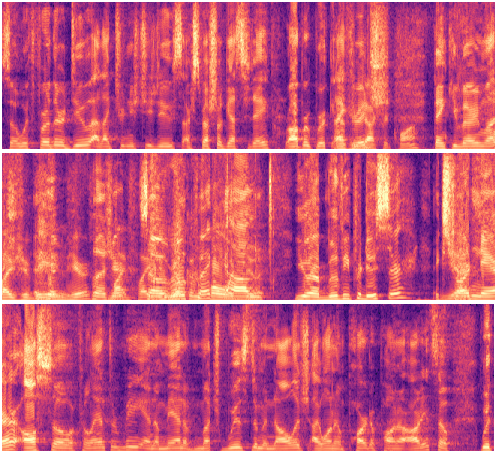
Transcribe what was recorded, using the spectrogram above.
So with further ado, I'd like to introduce our special guest today, Robert Brooke Thank Etheridge. you, Dr. Kwan. Thank you very much. Pleasure being here. pleasure. My pleasure. So real Looking quick, um, you're a movie producer extraordinaire, also a philanthropy and a man of much wisdom and knowledge I want to impart upon our audience. So with,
